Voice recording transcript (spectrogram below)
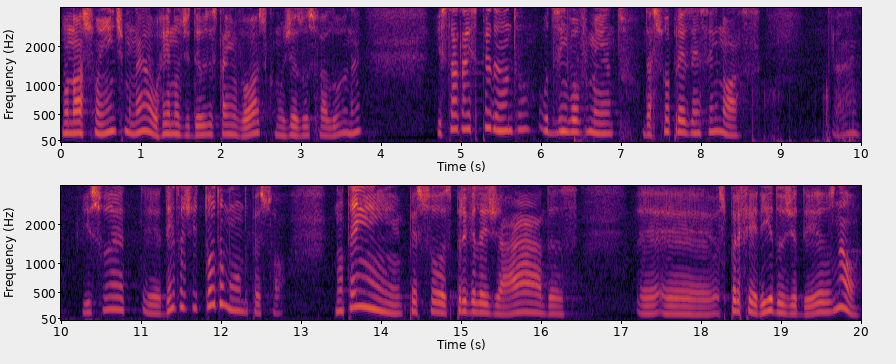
no nosso íntimo, né? O reino de Deus está em vós, como Jesus falou, né? Estará esperando o desenvolvimento da Sua presença em nós. Tá? Isso é, é dentro de todo mundo, pessoal. Não tem pessoas privilegiadas, é, é, os preferidos de Deus, não.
